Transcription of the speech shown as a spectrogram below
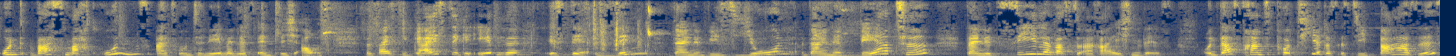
und was macht uns als Unternehmen letztendlich aus. Das heißt, die geistige Ebene ist der Sinn, deine Vision, deine Werte, deine Ziele, was du erreichen willst. Und das transportiert, das ist die Basis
